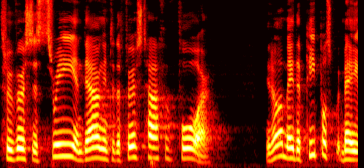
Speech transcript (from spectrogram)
through verses 3 and down into the first half of 4. You know, may the peoples, may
